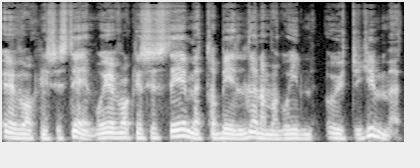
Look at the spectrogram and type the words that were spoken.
övervakningssystem. Och övervakningssystemet tar bilder när man går in och ut ur gymmet.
